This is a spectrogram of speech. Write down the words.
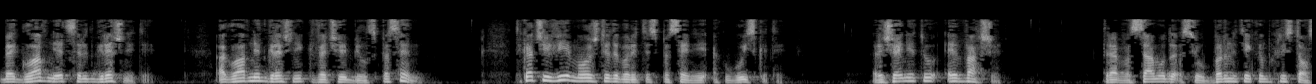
бе главният сред грешните, а главният грешник вече е бил спасен. Така че вие можете да бъдете спасени, ако го искате. Решението е ваше. Трябва само да се обърнете към Христос,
